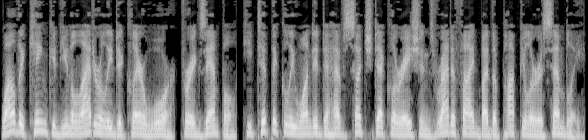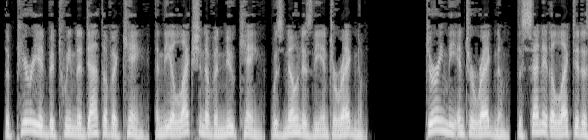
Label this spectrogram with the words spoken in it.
While the king could unilaterally declare war, for example, he typically wanted to have such declarations ratified by the popular assembly. The period between the death of a king, and the election of a new king, was known as the interregnum. During the interregnum, the Senate elected a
